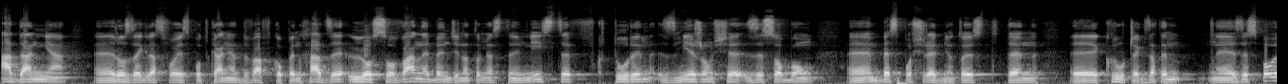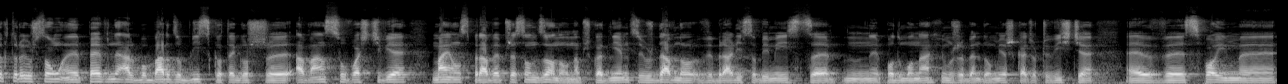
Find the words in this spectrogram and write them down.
a Dania rozegra swoje spotkania dwa w Kopenhadze. Losowane będzie natomiast miejsce, w którym zmierzą się ze sobą bezpośrednio. To jest ten kruczek. Zatem zespoły, które już są e, pewne albo bardzo blisko tegoż e, awansu, właściwie mają sprawę przesądzoną. Na przykład Niemcy już dawno wybrali sobie miejsce mm, pod Monachium, że będą mieszkać oczywiście e, w swoim e,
